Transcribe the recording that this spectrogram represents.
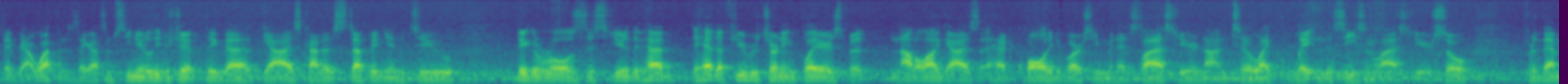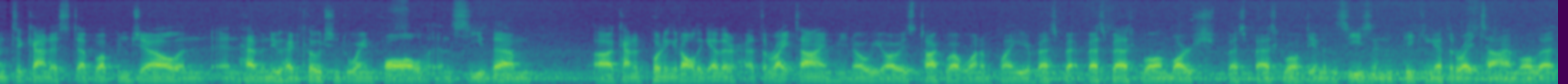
they've got weapons. They got some senior leadership. They've got guys kind of stepping into bigger roles this year. They've had they had a few returning players, but not a lot of guys that had quality varsity minutes last year, not until like late in the season last year. So for them to kind of step up and gel and, and have a new head coach in Dwayne Paul and see them uh, kind of putting it all together at the right time. You know, you always talk about wanting to play your best best basketball in March, best basketball at the end of the season, peaking at the right time, all that,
